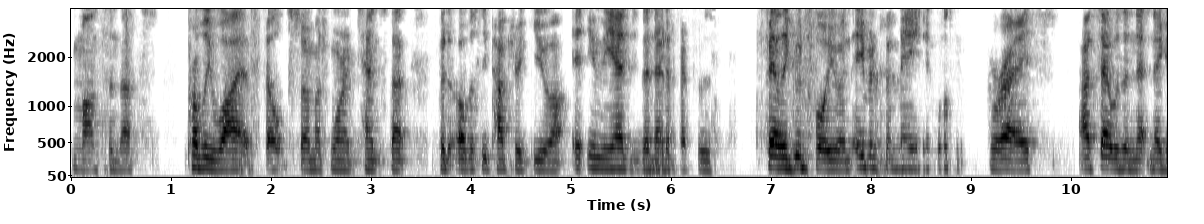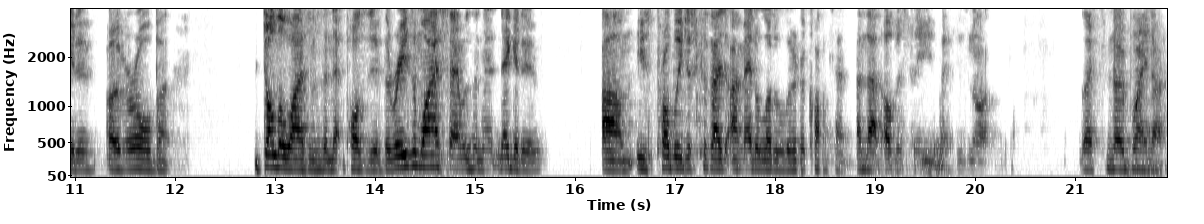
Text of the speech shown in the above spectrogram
months, and that's probably why it felt so much more intense. That, but obviously, Patrick, you are in the end, the net effect was fairly good for you, and even for me, it wasn't great. I'd say it was a net negative overall, but dollar wise, it was a net positive. The reason why I say it was a net negative um, is probably just because I, I made a lot of Luna content, and that obviously like, is not like no bueno.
